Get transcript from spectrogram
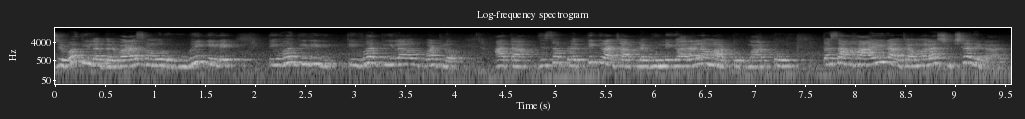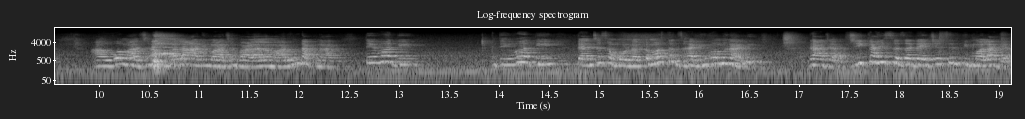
जेव्हा तिला दरबारासमोर उभे केले तेव्हा तिने तेव्हा तिला वाटलं आता जसा प्रत्येक राजा आपल्या गुन्हेगाराला मारतो मारतो तसा हाही राजा मला शिक्षा देणार. व माझ्या मला आणि माझ्या बाळाला मारून टाकणार. तेव्हा ती तेव्हा ती त्यांच्यासमोर नतमस्तक झाली व म्हणाली राजा जी काही सजा द्यायची असेल ती मला द्या.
